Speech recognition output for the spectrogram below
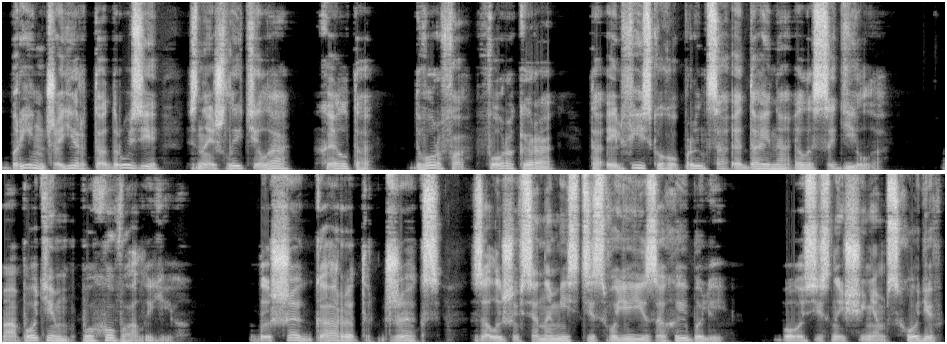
Брін, Джаїр та друзі знайшли тіла Хелта, Дворфа, Форакера та ельфійського принца Едайна Елеседіла, а потім поховали їх. Лише Гаррет Джекс залишився на місці своєї загибелі, бо зі знищенням сходів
